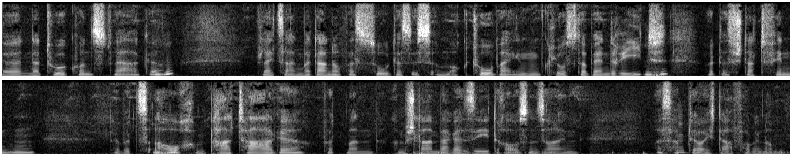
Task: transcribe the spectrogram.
äh, Naturkunstwerke. Mhm. Vielleicht sagen wir da noch was zu. Das ist im Oktober im Kloster Bernried, mhm. wird das stattfinden. Da wird es mhm. auch ein paar Tage, wird man am Starnberger See draußen sein. Was habt ihr euch da vorgenommen?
